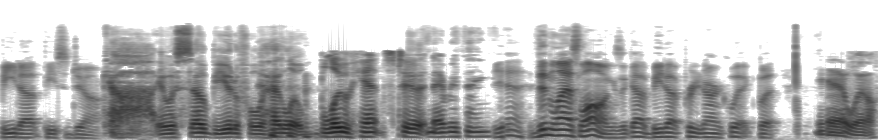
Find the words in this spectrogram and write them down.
beat up piece of junk. God, it was so beautiful. It had little blue hints to it and everything. Yeah, it didn't last long because it got beat up pretty darn quick, but Yeah, well,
